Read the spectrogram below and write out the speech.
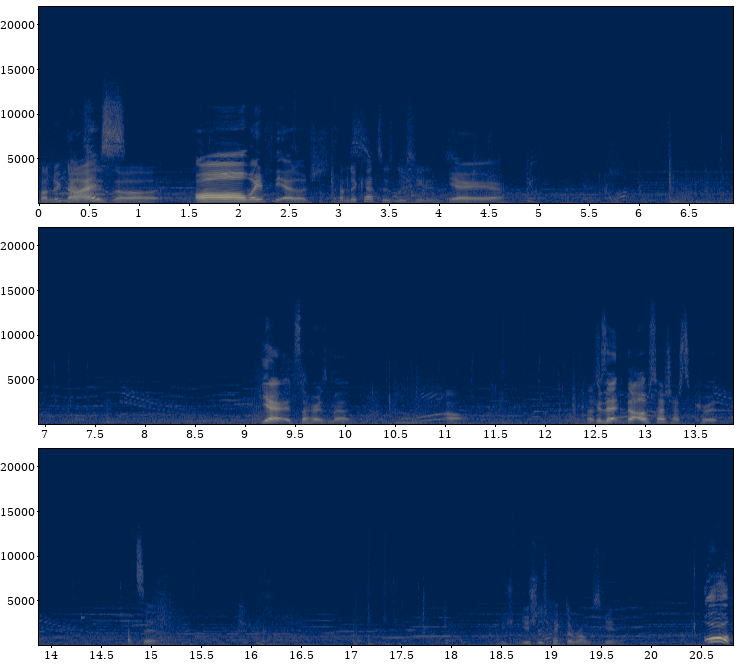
Thundercats Nice. is uh Oh, wait for the dodge. Thundercats is Lucina's. Yeah, yeah, yeah. Yeah, it's the hose mad. Oh. Because cool. the up smash has to crit. That's it. you, sh- you should just pick the wrong skin. Oh!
